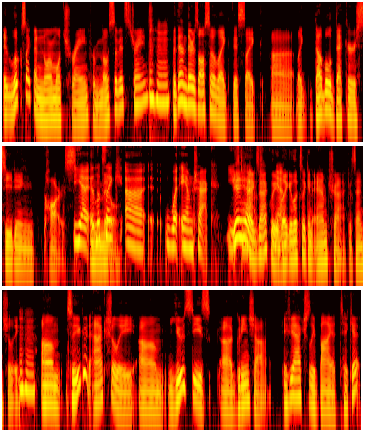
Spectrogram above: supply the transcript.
it looks like a normal train for most of its trains, but then there's also like this like uh, like double decker seating cars. Yeah, it looks like uh, what Amtrak used yeah, yeah, have. exactly. Yeah. Like it looks like an Amtrak essentially. Um, so you could actually um, use these uh, Greensha if you actually buy a ticket.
